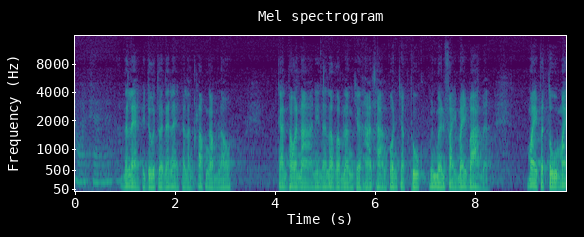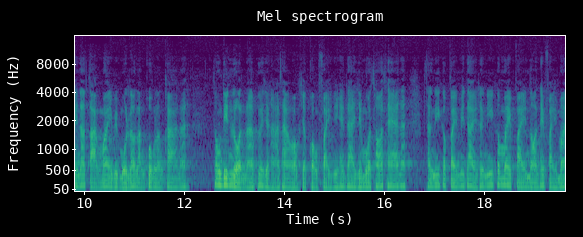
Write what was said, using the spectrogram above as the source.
ท้อแท้ นั่นแหละไปดูตัวนั่นแหละกำลังครอบงำเรา การภาวนานี่นะเรากำลังจะหาทางพ้นจากทุกข์มันเหมือนไฟไหม้บ้านน่ะไหม้ประตูไหม้หน้าต่างไหม้ไปหมดแล้วหลังโคงหลังคานะ ต้องดิ้นรนนะ เพื่อจะหาทางออกจากกองไฟนี้ให้ได้อย่ามัวท้อแท้นะทางนี้ก็ไปไม่ได้ทางนี้ก็ไม่ไปนอนให้ไฟไหม้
